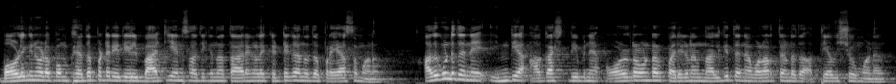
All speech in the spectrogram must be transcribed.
ബൗളിങ്ങിനോടൊപ്പം ഭേദപ്പെട്ട രീതിയിൽ ബാറ്റ് ചെയ്യാൻ സാധിക്കുന്ന താരങ്ങളെ കിട്ടുക എന്നത് പ്രയാസമാണ്. അതുകൊണ്ട് തന്നെ ഇന്ത്യ ആകാശ് ഓൾറൗണ്ടർ പരിഗണന നൽകി തന്നെ വളർത്തേണ്ടത് അത്യാവശ്യവുമാണ്.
